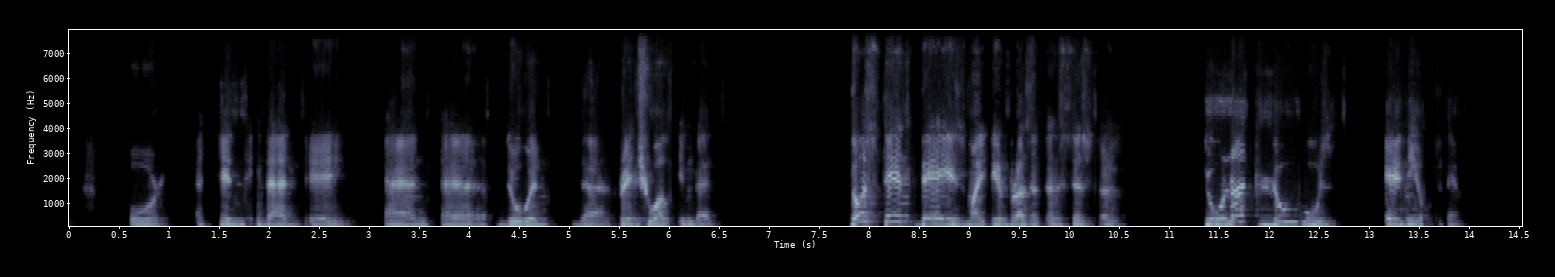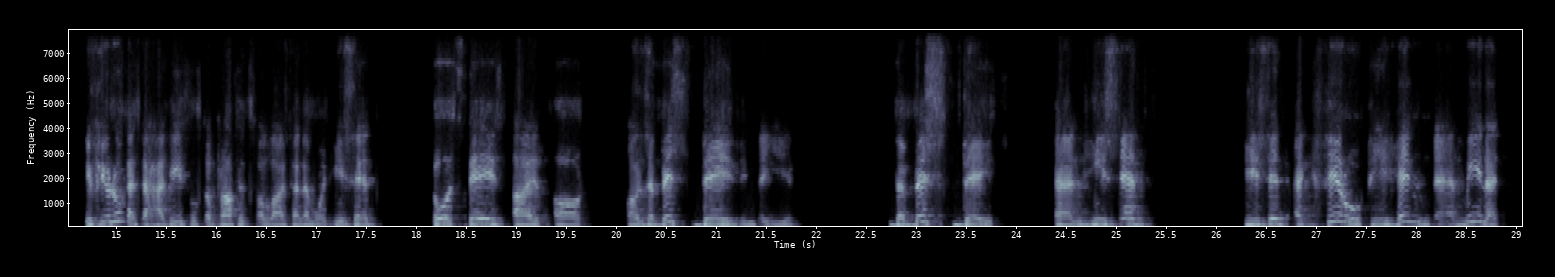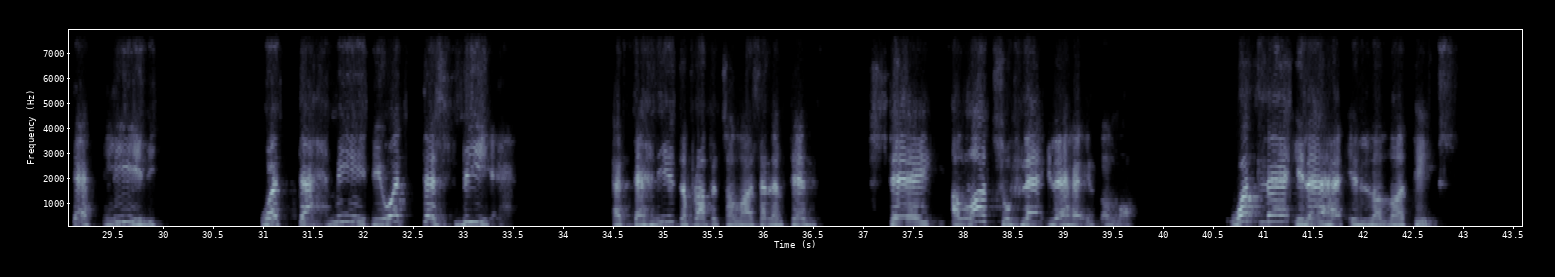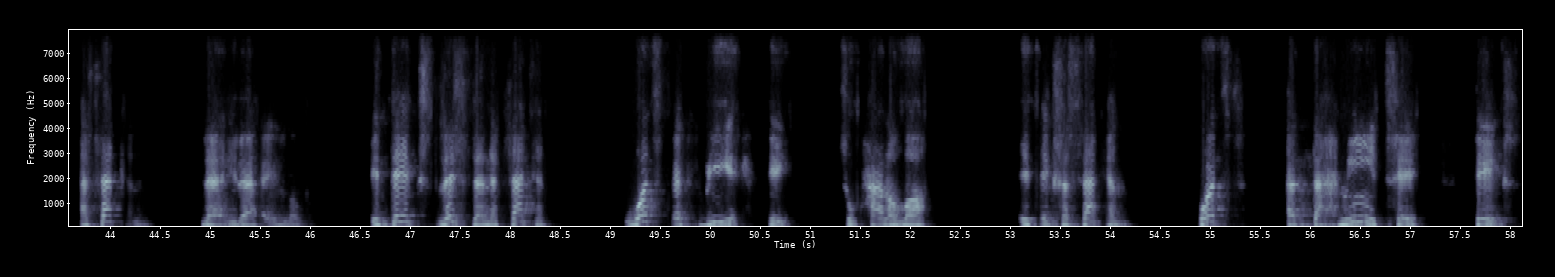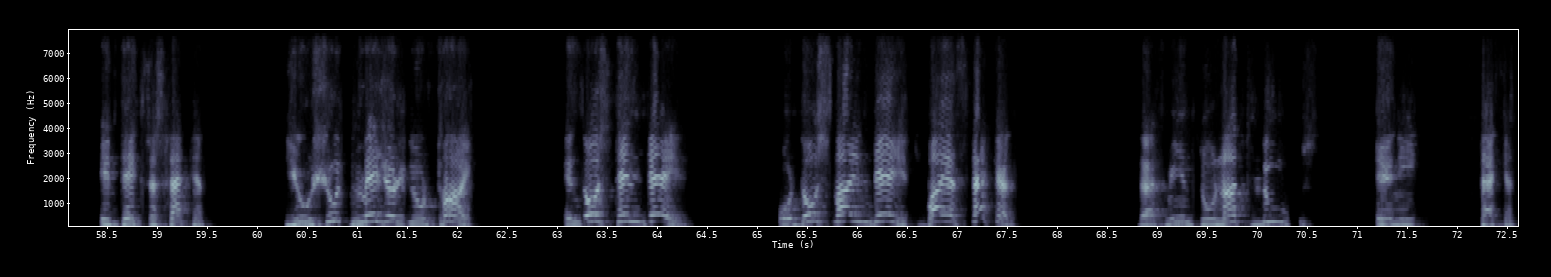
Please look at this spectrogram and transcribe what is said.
for attending that day and uh, doing the ritual in bed. Those 10 days, my dear brothers and sisters, do not lose any of them. If you look at the hadith of the Prophet when he said, those days are, are, are the best days in the year, the best days. And he said, he said, أكثروا فيهن من التهليل والتحميد والتسبيح. التهليل, the Prophet ﷺ said, say a lot of La ilaha illallah. What La ilaha illallah takes? A second. La ilaha illallah. It takes less than a second. What's tasbih take? Subhanallah. it takes a second. What's at-tahmeed say? Takes. It takes a second. You should measure your time in those 10 days or those nine days by a second. That means do not lose any second.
